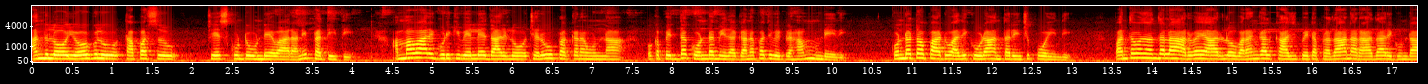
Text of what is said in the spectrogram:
అందులో యోగులు తపస్సు చేసుకుంటూ ఉండేవారని ప్రతీతి. అమ్మవారి గుడికి వెళ్ళే దారిలో చెరువు పక్కన ఉన్న ఒక పెద్ద కొండ మీద గణపతి విగ్రహం ఉండేది. కొండతో పాటు అది కూడా అంతరించిపోయింది. పంతొమ్మిది వందల అరవై ఆరులో వరంగల్ కాజిపేట ప్రధాన రహదారి గుండా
